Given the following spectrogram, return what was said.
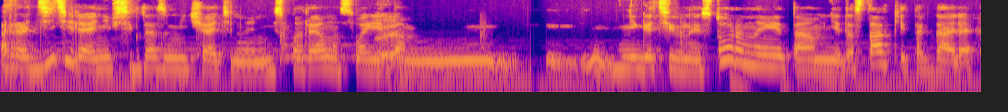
родители, они всегда замечательные, несмотря на свои да? там негативные стороны, там недостатки и так далее.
